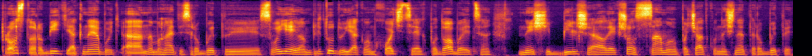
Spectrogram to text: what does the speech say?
просто робіть як-небудь, а намагайтесь робити своєю амплітудою, як вам хочеться, як подобається, нижче, більше. Але якщо з самого початку почнете робити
